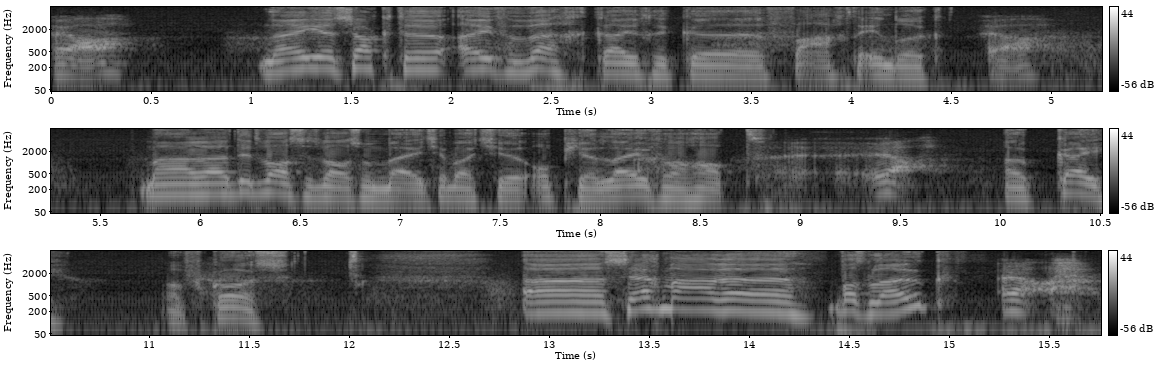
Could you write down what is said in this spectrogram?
Ja. Nee, je zakte even weg, kreeg ik vaag de indruk. Ja. Maar dit was het wel zo'n beetje wat je op je leven had. Ja. Oké, of course. Zeg maar, was leuk. Ja.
